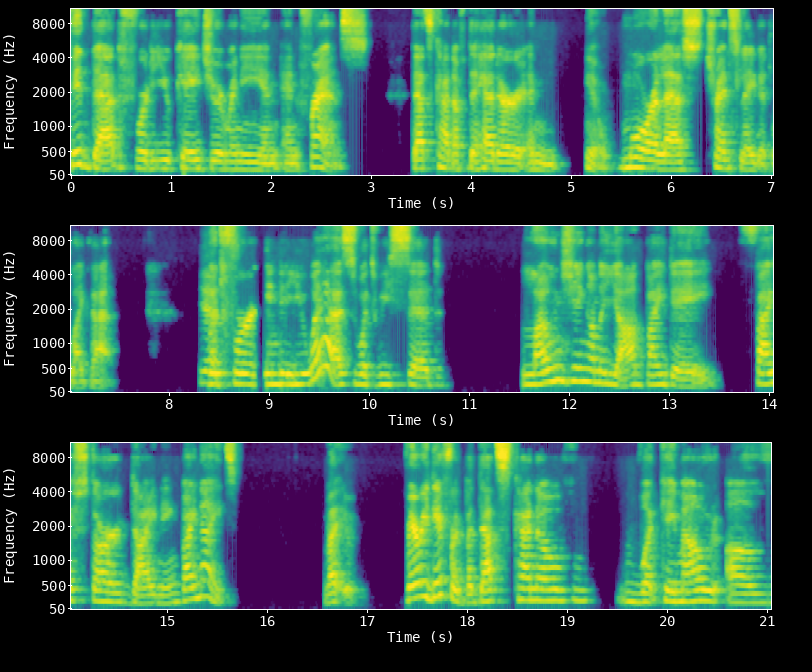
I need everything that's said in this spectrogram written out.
did that for the UK, Germany, and, and France. That's kind of the header and you know, more or less translated like that. Yes. But for in the US, what we said lounging on a yacht by day, five star dining by night. Right? Very different, but that's kind of what came out of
